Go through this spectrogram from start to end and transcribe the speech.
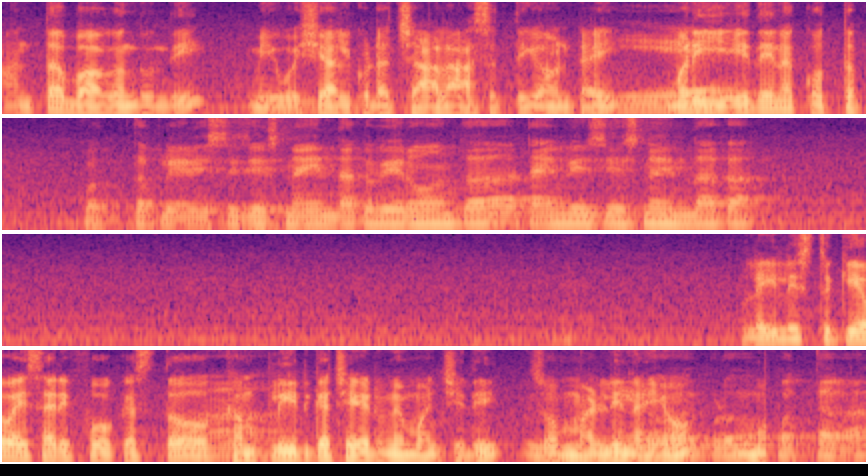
అంతా బాగుంది మీ విషయాలు కూడా చాలా ఆసక్తిగా ఉంటాయి. మరి ఏదైనా కొత్త కొత్త ప్లేలిస్ట్ చేసిన ఇందాక వేరే అంతా టైం వేస్ట్ చేసిన ఇందాక. ప్లేలిస్ట్కి వైసారి ఫోకస్తో కంప్లీట్గా చేయడమే మంచిది. సో మళ్ళీ నయం. కొత్తగా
